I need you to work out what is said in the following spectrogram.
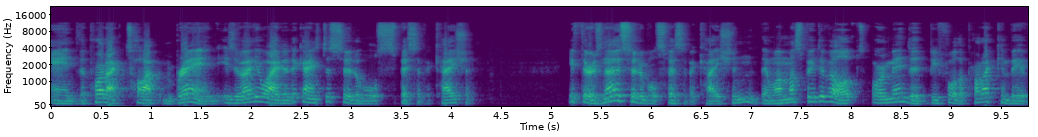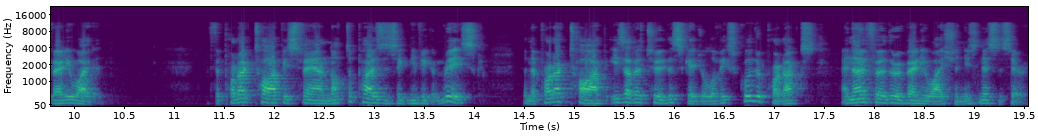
And the product type and brand is evaluated against a suitable specification. If there is no suitable specification, then one must be developed or amended before the product can be evaluated. If the product type is found not to pose a significant risk, then the product type is added to the schedule of excluded products and no further evaluation is necessary.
